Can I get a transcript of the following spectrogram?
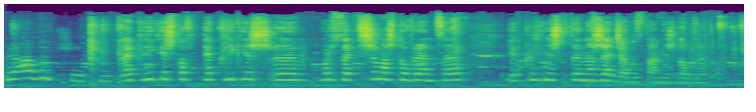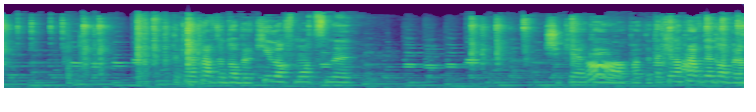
prawy przycisk. Jak klikniesz to, w- jak klikniesz, ym, po prostu jak trzymasz to w ręce, jak klikniesz to te narzędzia dostaniesz dobre. Takie naprawdę dobre. Kilof mocny. Siekierkę i O. łopatę. Takie naprawdę dobre.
